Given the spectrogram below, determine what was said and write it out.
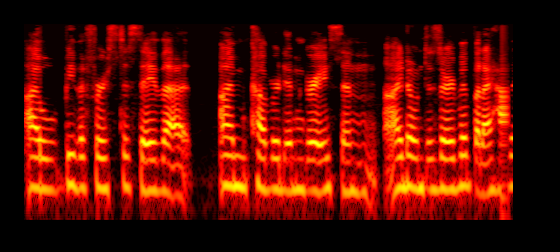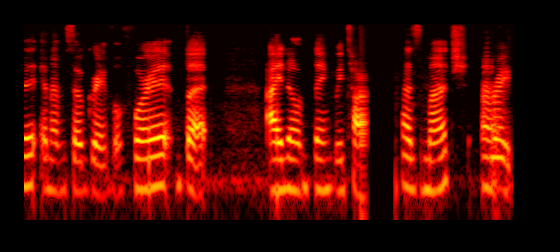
I will be the first to say that I'm covered in grace and I don't deserve it, but I have it and I'm so grateful for it. But I don't think we talk as much. Um, right.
